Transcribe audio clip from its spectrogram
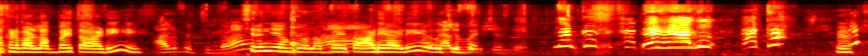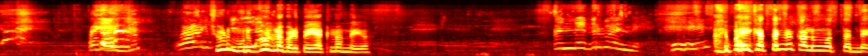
అక్కడ వాళ్ళ అబ్బాయితో ఆడి చిరంజీవి అంకుల్ వాళ్ళ అబ్బాయితో ఆడి ఆడి వచ్చింది. చూడు మురుగుంట్లో పడిపోయి ఎట్లా ఉన్నాయో. నిద్రపోయింది. అవి పైకి ఎత్తంగా కళ్ళు మొత్తండి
